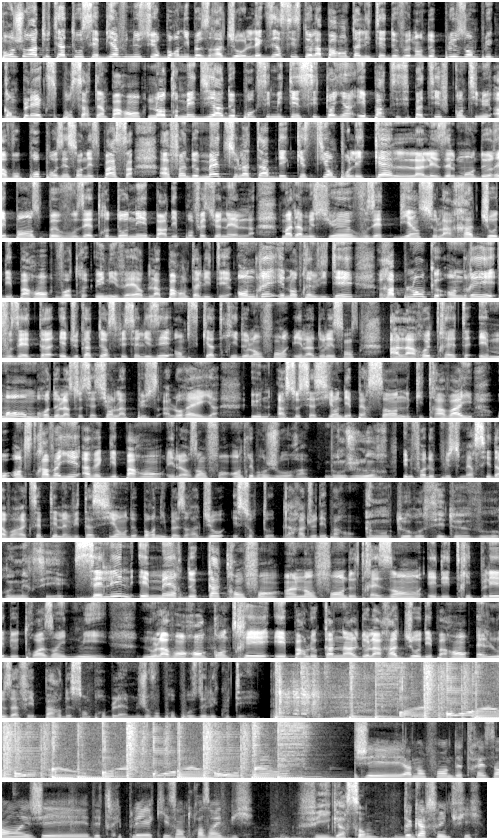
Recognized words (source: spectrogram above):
Bonjour à toutes et à tous et bienvenue sur Borny Buzz Radio. L'exercice de la parentalité devenant de plus en plus complexe pour certains parents, notre média de proximité citoyen et participatif continue à vous proposer son espace afin de mettre sur la table des questions pour lesquelles les éléments de réponse peuvent vous être donnés par des professionnels. Madame, Monsieur, vous êtes bien sur la radio des parents, votre univers de la parentalité. André est notre invité. Rappelons que André, vous êtes éducateur spécialisé en psychiatrie de l'enfant et l'adolescence à la retraite et membre de l'association La Puce à l'oreille, une association des personnes qui travaillent ou ont travaillé avec des parents et leurs enfants. André, bonjour. Bonjour. Une fois de plus, merci d'avoir accepté l'invitation de Borny Buzz Radio et surtout de la radio des parents. À mon tour aussi de vous remercier. Céline est mère de quatre enfants, un enfant de 13 ans et des triplés de 3 ans et demi. Nous l'avons rencontrée et par le canal de la radio des parents, elle nous a fait part de son problème. Je vous propose de l'écouter. J'ai un enfant de 13 ans et j'ai des triplés qui ont 3 ans et demi. Fille, garçon? Deux garçons et une fille.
